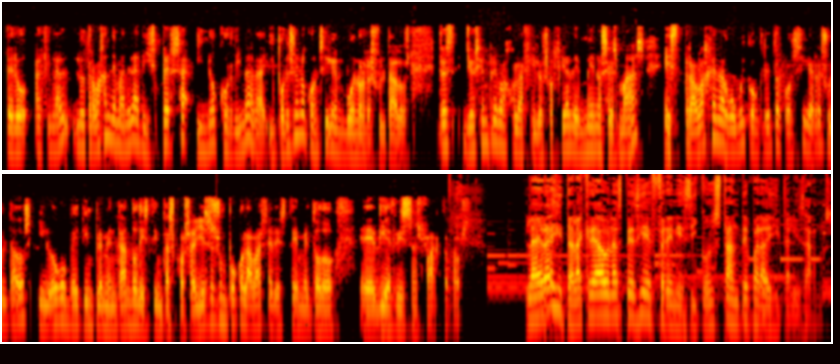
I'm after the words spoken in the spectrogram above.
pero al final lo trabajan de manera dispersa y no coordinada y por eso no consiguen buenos resultados. Entonces, yo siempre bajo la filosofía de menos es más, es trabaja en algo muy concreto, consigue resultados y luego vete implementando distintas cosas. Y eso es un poco la base de este método 10 eh, Business Factors. La era digital ha creado una especie de frenesí constante para digitalizarnos.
